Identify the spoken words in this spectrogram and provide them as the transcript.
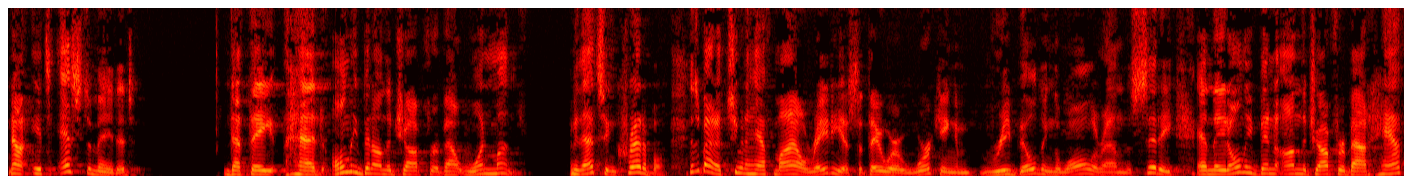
Now, it's estimated that they had only been on the job for about one month. I mean, that's incredible. It's about a two and a half mile radius that they were working and rebuilding the wall around the city, and they'd only been on the job for about half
